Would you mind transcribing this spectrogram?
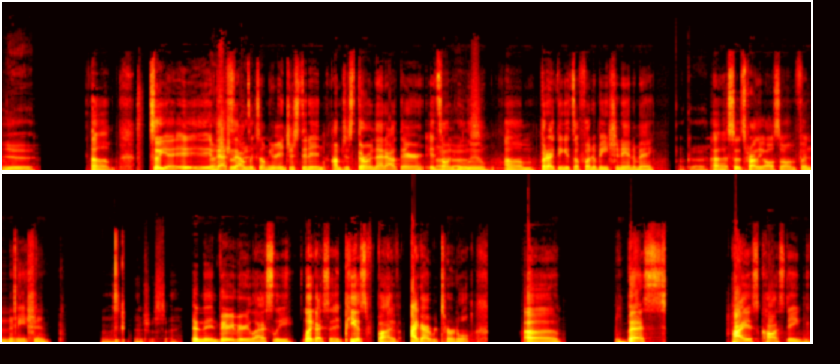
yeah. Um so yeah, if That's that sounds like something you're interested in, I'm just throwing that out there. It's No, on it. Hulu. Um but I think it's a Funimation anime. Okay. Uh so it's probably also on Funimation. Mm, Interesting. And then very very lastly, like I said, PS5, I got Returnal. Uh best highest costing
